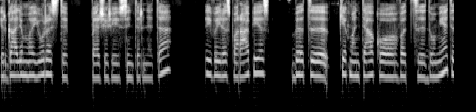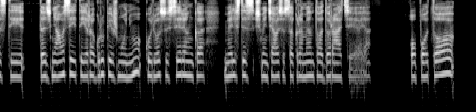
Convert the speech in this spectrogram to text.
ir galima jų rasti peržiūrėjus internete įvairias parapijas, bet e, kiek man teko vat, domėtis, tai dažniausiai tai yra grupė žmonių, kurios susirenka melstis švenčiausio sakramento adoracijoje. O po to,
